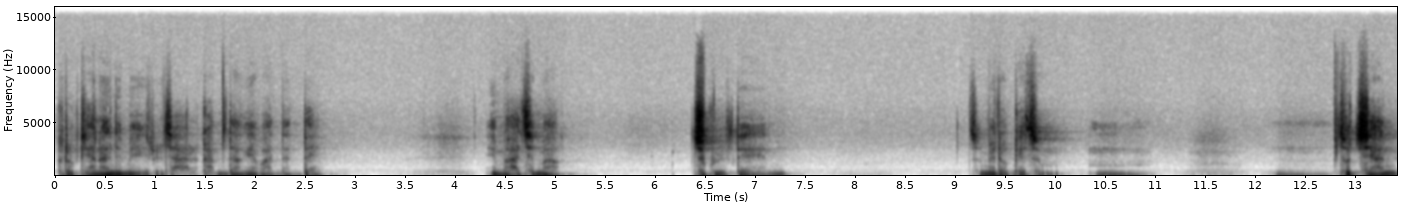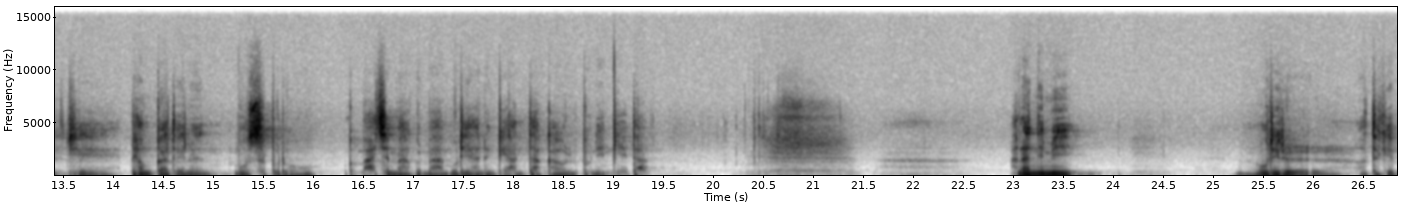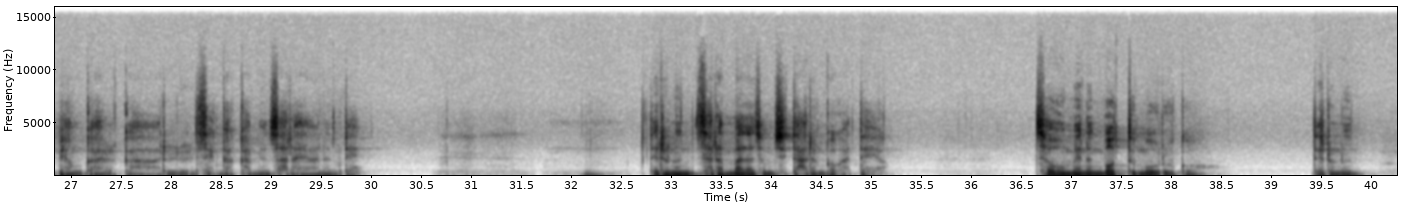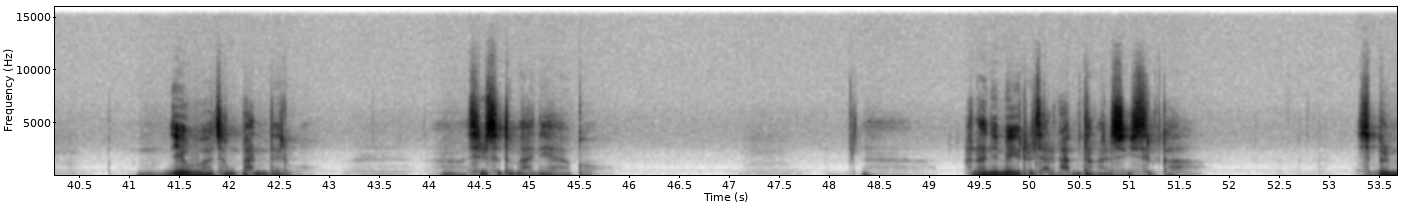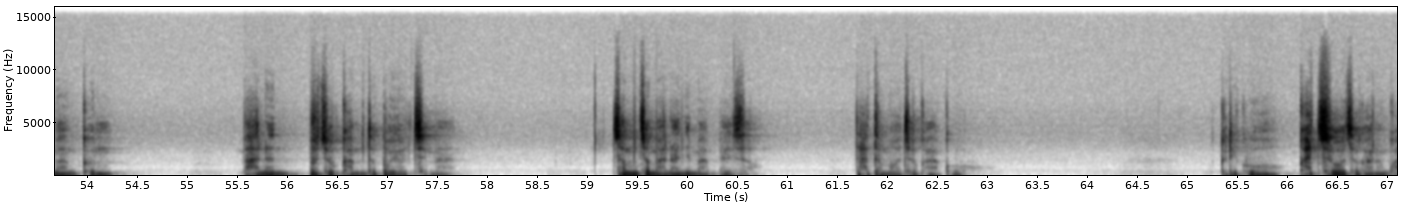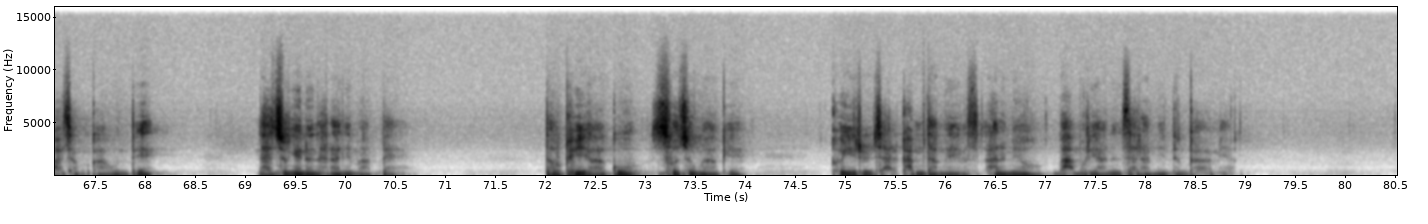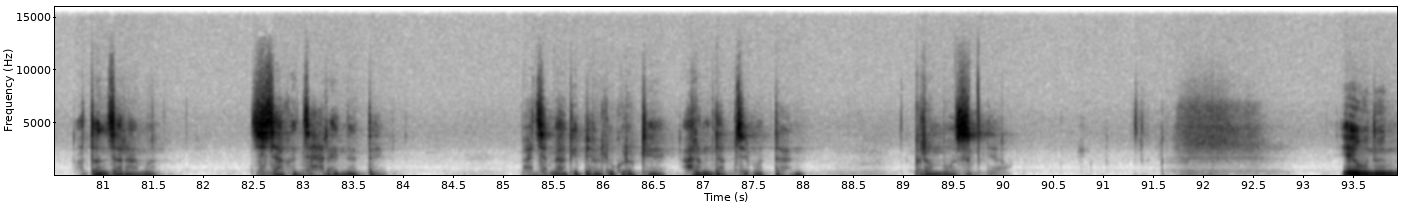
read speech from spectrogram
그렇게 하나님의 일을 잘 감당해 왔는데 이 마지막 죽을 땐 좀 이렇게 좀 좋지 않게 평가되는 모습으로 그 마지막을 마무리하는 게 안타까울 뿐입니다. 하나님이 우리를 어떻게 평가할까를 생각하며 살아야 하는데 음, 때로는 사람마다 좀씩 다른 것 같아요. 처음에는 뭣도 모르고 때로는 음, 예우와 정반대로 어, 실수도 많이 하고. 하나님의 일을 잘 감당할 수 있을까? 싶을 만큼 많은 부족함도 보였지만 점점 하나님 앞에서 다듬어져 가고 그리고 갖추어져 가는 과정 가운데 나중에는 하나님 앞에 더 귀하고 소중하게 그 일을 잘 감당하며 마무리하는 사람이 있는가 하면 어떤 사람은 시작은 잘했는데 마지막이 별로 그렇게 아름답지 못한 그런 모습이요. 예우는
